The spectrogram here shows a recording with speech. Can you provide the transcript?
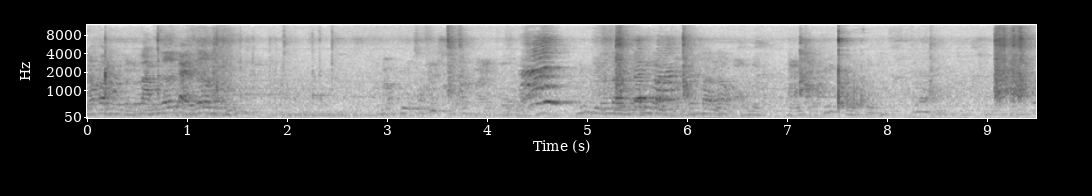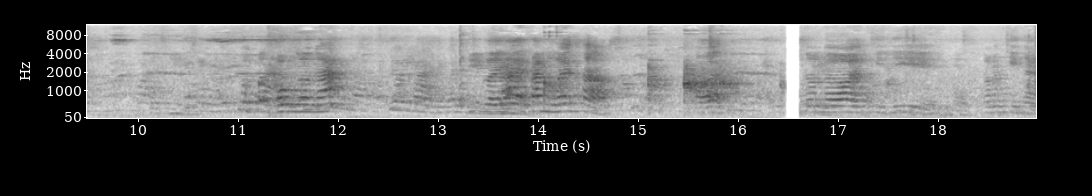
Nó còn làm rơi cải rơm. Đầu chân rồi, không ngơ ngác. Đi lấy hai căn lên thảo rồi. Con rồi chị đi. Nó mình chị này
